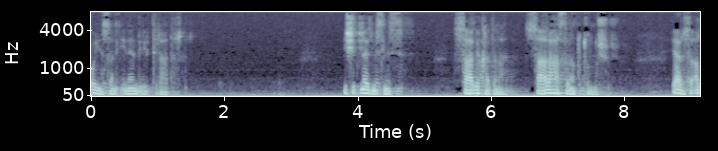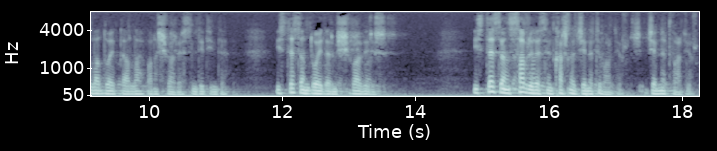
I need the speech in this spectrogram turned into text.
o insana inen bir iptiladır. İşitmez misiniz? Sabi kadına, sarı hastalığına tutulmuş. Yarısı Allah dua etti Allah bana şifa versin dediğinde İstersen dua ederim şifa verir. İstersen sabredersin karşında cenneti var diyor. Cennet var diyor.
